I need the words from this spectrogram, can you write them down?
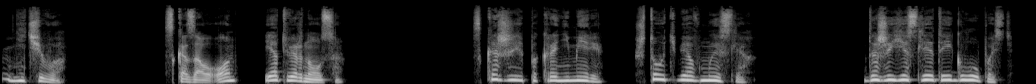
ничего», — сказал он и отвернулся. «Скажи, по крайней мере, что у тебя в мыслях? Даже если это и глупость».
